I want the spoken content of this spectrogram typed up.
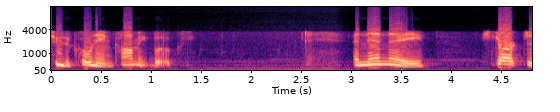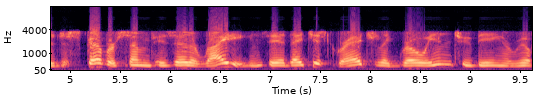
through the Conan comic books. And then they start to discover some of his other writings, and they just gradually grow into being a real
